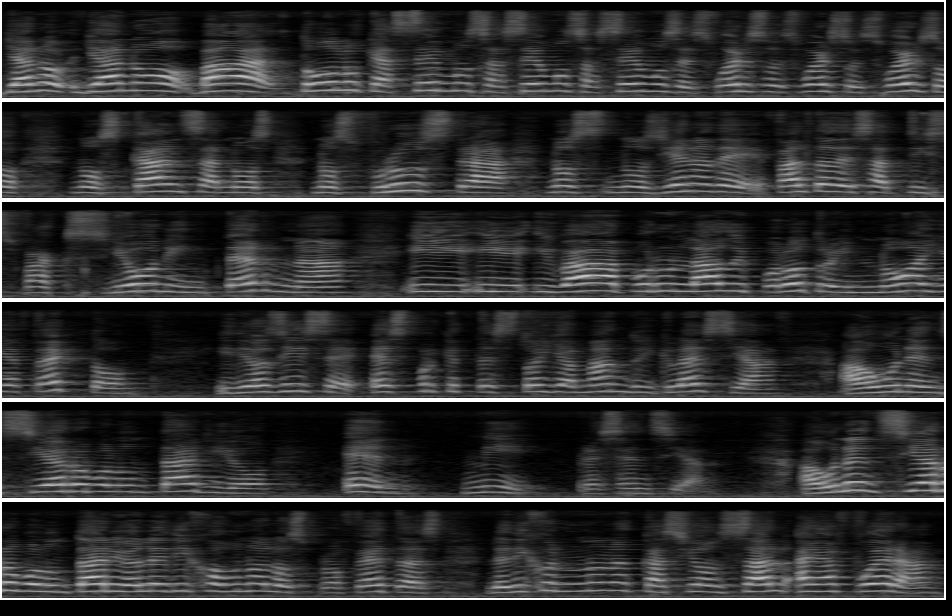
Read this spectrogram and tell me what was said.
ya, no, ya no va, todo lo que hacemos, hacemos, hacemos, esfuerzo, esfuerzo, esfuerzo, nos cansa, nos, nos frustra, nos, nos llena de falta de satisfacción interna y, y va por un lado y por otro y no hay efecto. Y Dios dice, es porque te estoy llamando, iglesia, a un encierro voluntario en mi presencia. A un encierro voluntario, Él le dijo a uno de los profetas, le dijo en una ocasión, sal allá afuera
